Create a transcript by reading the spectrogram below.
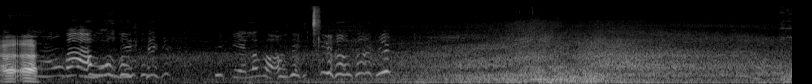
เออเออบ้าพี่เกดแล้วบอกเชื่อโอ้โห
